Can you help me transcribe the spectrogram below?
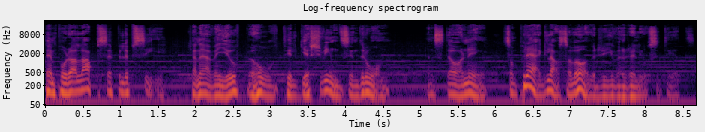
Temporalapsepilepsi kan även ge upphov till Geschwind syndrom en störning som präglas av överdriven religiositet.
